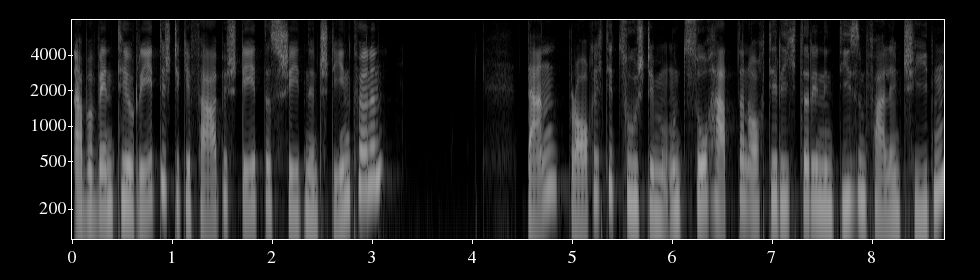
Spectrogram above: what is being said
Aber wenn theoretisch die Gefahr besteht, dass Schäden entstehen können, dann brauche ich die Zustimmung. Und so hat dann auch die Richterin in diesem Fall entschieden.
